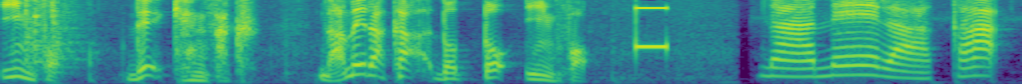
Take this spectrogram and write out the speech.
.info で検索なめらか .info なめらか。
